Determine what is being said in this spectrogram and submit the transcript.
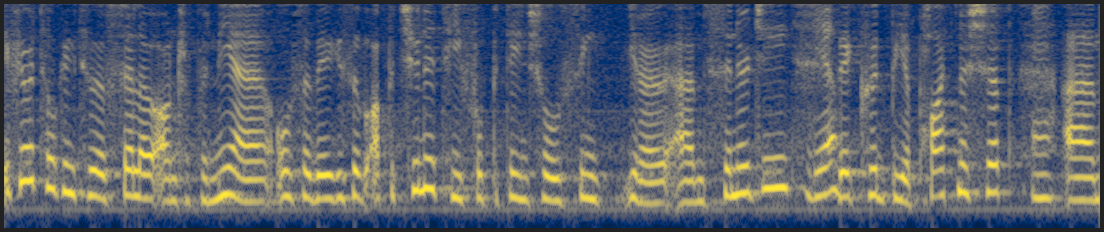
if you're talking to a fellow entrepreneur, also there is an opportunity for potential, you know, um, synergy. Yeah. There could be a partnership. Mm. Um,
